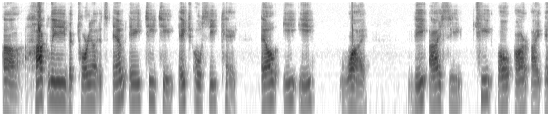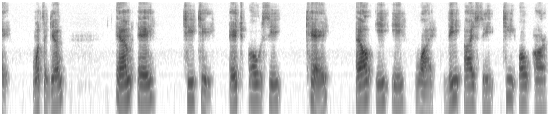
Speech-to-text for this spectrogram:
uh, Hockley Victoria, it's M A T T H O C K L E E Y V I C T O R I A. Once again, M A T T H O C K L E E Y V I C T O R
